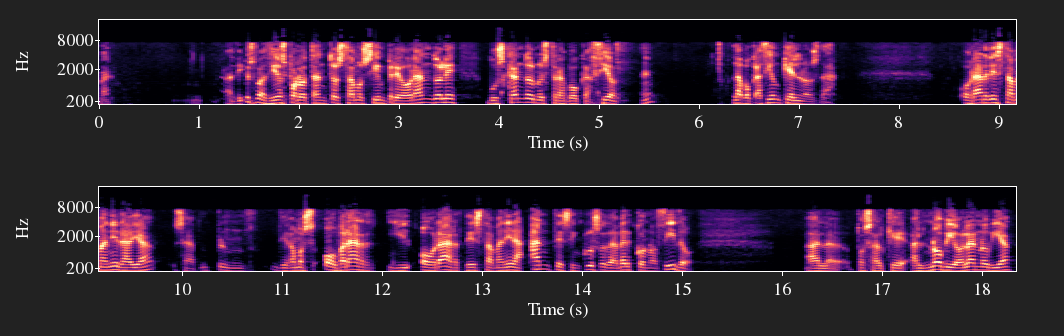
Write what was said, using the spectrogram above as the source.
Bueno, a Dios, por lo tanto, estamos siempre orándole, buscando nuestra vocación, ¿eh? la vocación que Él nos da. Orar de esta manera ya, o sea, mm, digamos, obrar y orar de esta manera antes incluso de haber conocido al, pues al, que, al novio o la novia,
